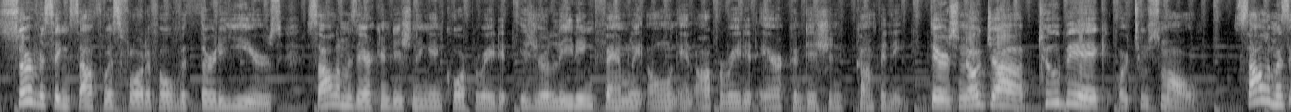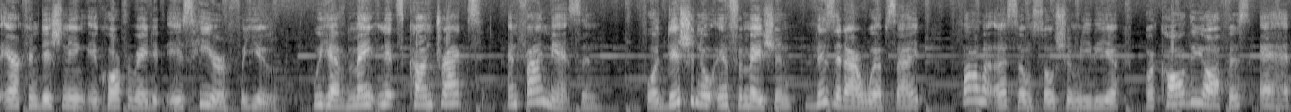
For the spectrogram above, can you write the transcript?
Servicing Southwest Florida for over 30 years, Solomon's Air Conditioning Incorporated is your leading family owned and operated air conditioning company. There's no job too big or too small. Solomon's Air Conditioning Incorporated is here for you. We have maintenance contracts and financing. For additional information, visit our website, follow us on social media, or call the office at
